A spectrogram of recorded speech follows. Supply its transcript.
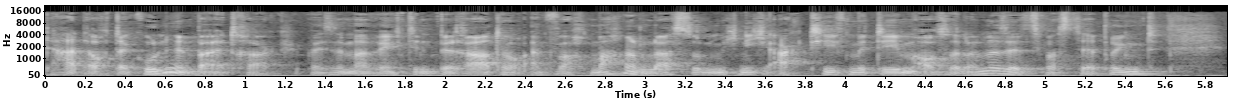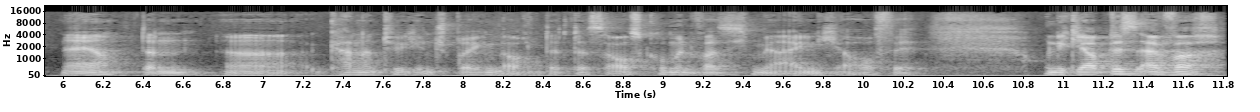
da hat auch der Kunde einen Beitrag. Weil immer, wenn ich den Berater auch einfach machen lasse und mich nicht aktiv mit dem auseinandersetze, was der bringt, naja, dann äh, kann natürlich entsprechend auch das rauskommen, was ich mir eigentlich erhoffe. Und ich glaube, das ist einfach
